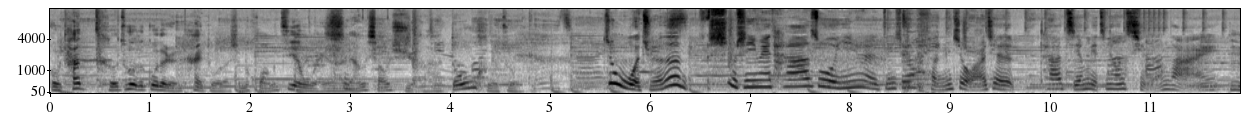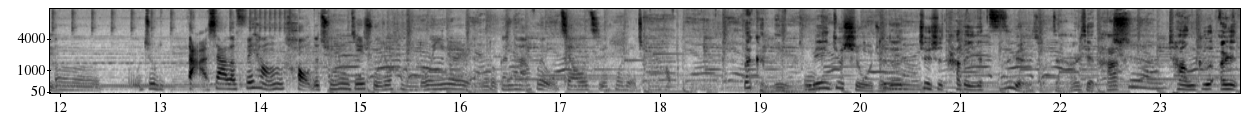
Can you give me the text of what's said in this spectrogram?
哦，他合作的过的人太多了，什么黄建伟啊、梁小雪啊、都合作过。就我觉得是不是因为他做音乐 DJ 很久，而且他节目也经常请人来，嗯呃，就打下了非常好的群众基础，就很多音乐人都跟他会有交集或者成为好朋友。那肯定的，因为就是我觉得这是他的一个资源所在，而且他是啊唱歌，而且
